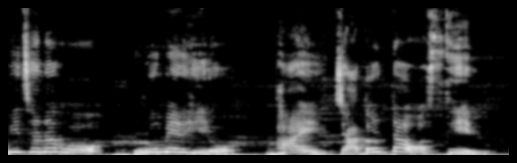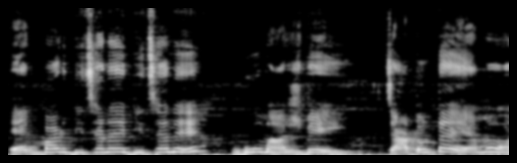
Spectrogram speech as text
বিছানা হোক, রুমের হিরো। ভাই, চাদরটা অস্থির। একবার বিছানায় বিছালে ঘুম আসবেই। চাদরটা এমন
